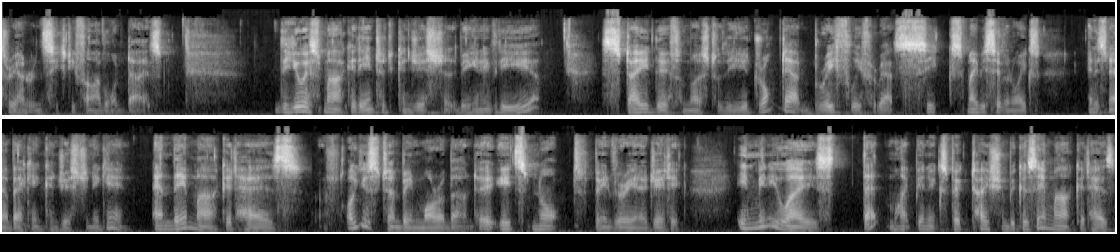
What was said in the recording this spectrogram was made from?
365 odd days. The US market entered congestion at the beginning of the year, stayed there for most of the year, dropped out briefly for about six, maybe seven weeks, and is now back in congestion again. And their market has I'll use the term being moribund. It's not been very energetic. In many ways, that might be an expectation because their market has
